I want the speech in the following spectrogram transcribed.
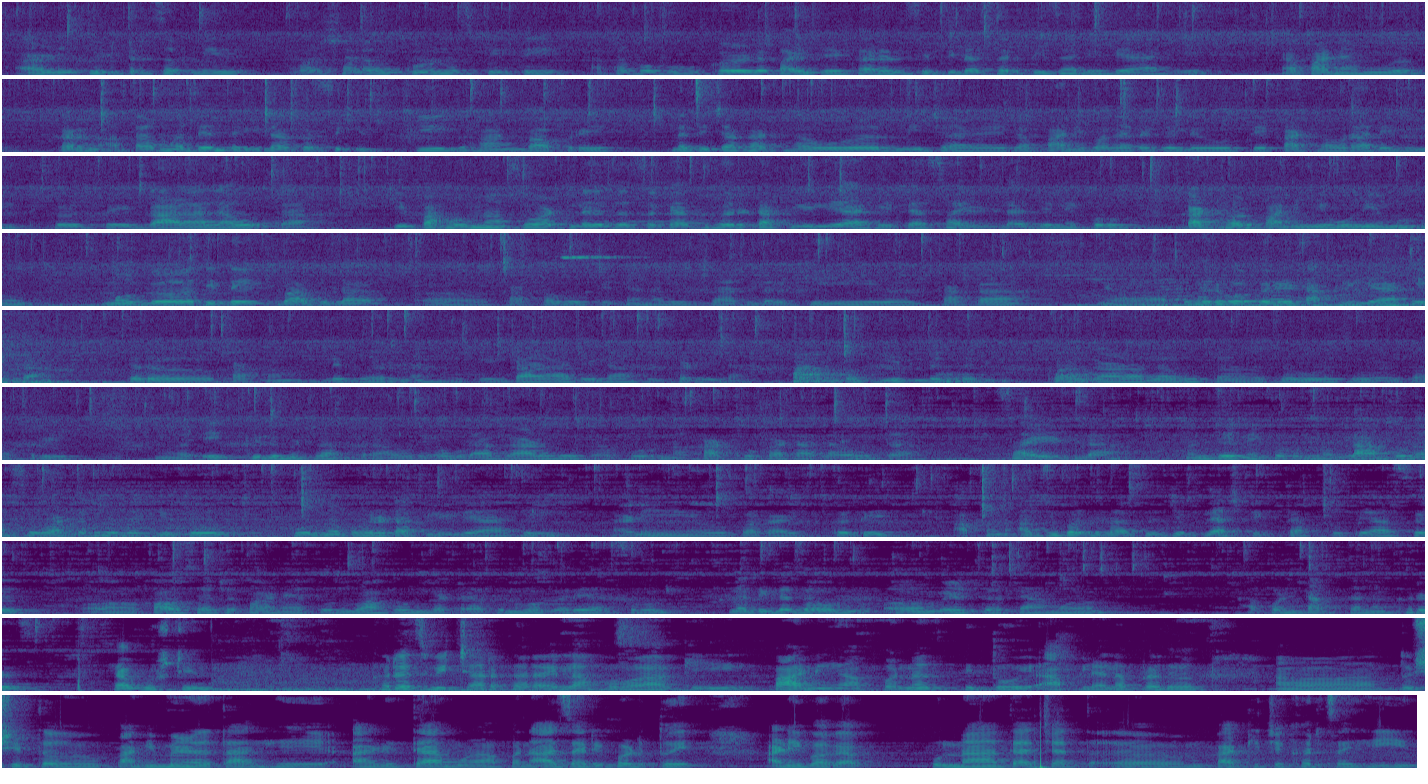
आणि फिल्टरचं मी वर्षाला उकळूनच पिते. आता बघू उकळलं पाहिजे कारण सिद्धीला सर्दी झालेली आहे या पाण्यामुळं. कारण आता मध्यंतरीला कसं इतकी घाण बापरे. नदीच्या काठावर मी ज्या वेळेला पाणी बघायला गेले होते काठावर आलेली इतकं ते गाळ आला होता की पाहून असं वाटलं जसं काय घर टाकलेली आहे त्या साईडला जेणेकरून काठावर पाणी येऊ नये म्हणून. मग तिथे एक बाजूला काका होते त्यांना विचारलं की काका भर वगैरे टाकलेले आहे का? तर काका म्हटले भर नाही ते गाळ आलेला आहे कडेला. बघितलं तर इतका गाळ आला होता जवळजवळ बापरे. एक किलोमीटर अंतरावर एवढा गाळ होता पूर्ण काठोकाठ आला होता साईडला. म्हणजे जेणेकरून लांबून असं वाटत होतं की तो पूर्ण भर टाकलेली आहे. आणि बघा इतकं ते आपण आजूबाजूला असं जे प्लॅस्टिक टाकतो ते असं पावसाच्या पाण्यातून वाहून गटरातून वगैरे असं नदीला जाऊन मिळतं. त्यामुळं आपण टाकताना खरंच ह्या गोष्टी खरंच विचार करायला हवा की पाणी आपणच पितो आहे आपल्याला प्रद दूषित पाणी मिळत आहे आणि त्यामुळं आपण आजारी पडतो आहे आणि बघा पुन्हा त्याच्यात बाकीचे खर्चही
